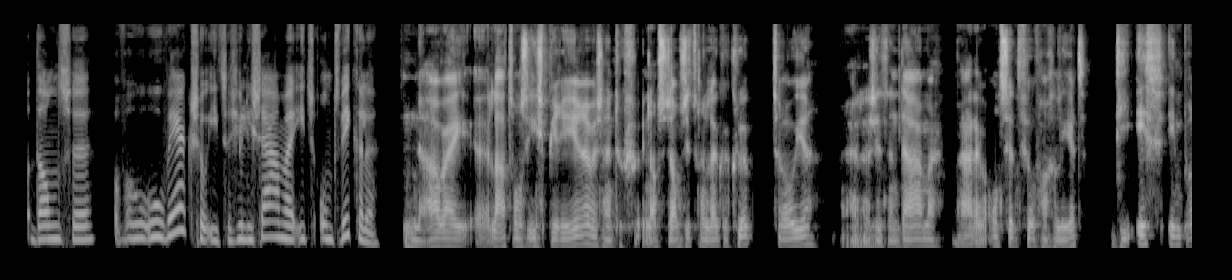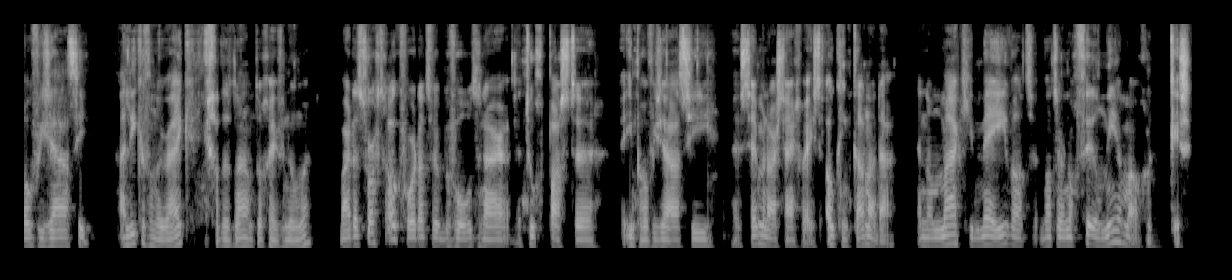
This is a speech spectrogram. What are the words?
dansen? Of hoe, hoe werkt zoiets als jullie samen iets ontwikkelen? Nou, wij uh, laten ons inspireren. We zijn natuurlijk in Amsterdam zit er een leuke club, Troje. Uh, daar zit een dame. Nou, daar hebben we ontzettend veel van geleerd. Die is improvisatie. Alieke van der Wijk, ik ga dat naam toch even noemen. Maar dat zorgt er ook voor dat we bijvoorbeeld naar toegepaste improvisatie eh, seminars zijn geweest, ook in Canada. En dan maak je mee wat, wat er nog veel meer mogelijk is.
